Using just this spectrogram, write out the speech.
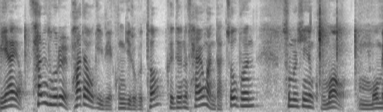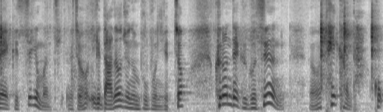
위하여 산소를 받아오기 위해 공기로부터 그들은 사용한다. 좁은 숨을 쉬는 구멍, 음, 몸의 그 세그먼트, 그죠? 이게 나눠주는 부분이겠죠? 그런데 그것은 어, 테이크한다. 고-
